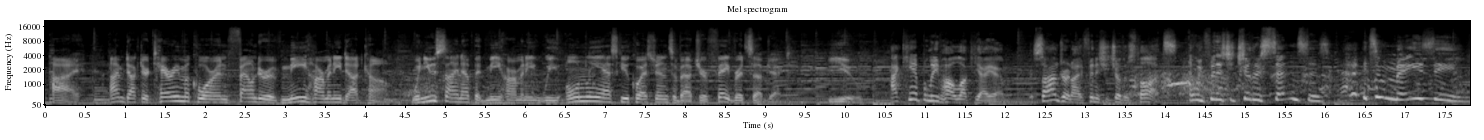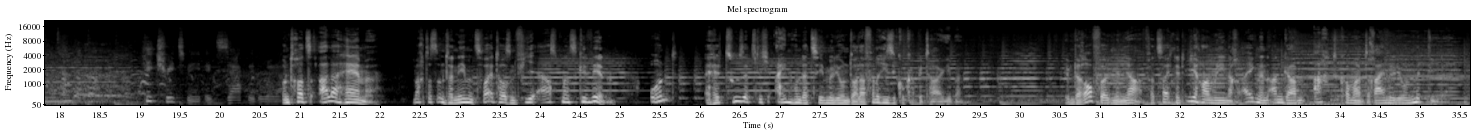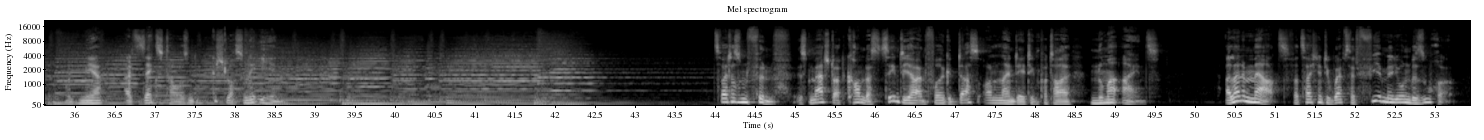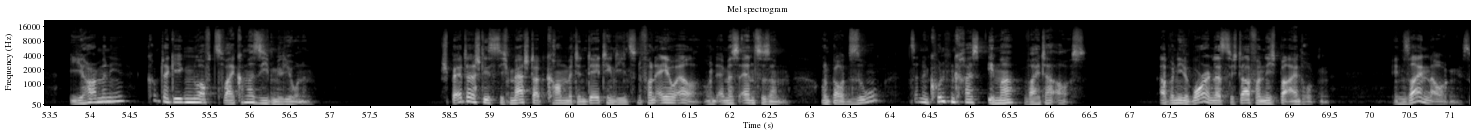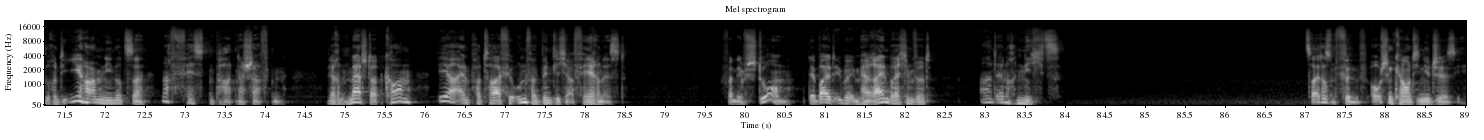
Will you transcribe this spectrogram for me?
Hi, I'm Dr. Terry McWarren, founder of MeHarmony.com. When you sign up at MeHarmony, we only ask you questions about your favorite subject, you. I can't believe how lucky I am. Sandra and I finish each other's thoughts, and we finish each other's sentences. It's amazing. Und trotz aller Häme macht das Unternehmen 2004 erstmals Gewinn und erhält zusätzlich 110 Millionen Dollar von Risikokapitalgebern. Im darauffolgenden Jahr verzeichnet eHarmony nach eigenen Angaben 8,3 Millionen Mitglieder und mehr als 6000 geschlossene Ehen. (2005) ist Match.com das zehnte Jahr in Folge das Online-Dating-Portal Nummer 1. Allein im März verzeichnet die Website 4 Millionen Besucher. eHarmony kommt dagegen nur auf 2,7 Millionen. Später schließt sich Match.com mit den Datingdiensten von AOL und MSN zusammen und baut so seinen Kundenkreis immer weiter aus. Aber Neil Warren lässt sich davon nicht beeindrucken. In seinen Augen suchen die eHarmony-Nutzer nach festen Partnerschaften, während Match.com eher ein Portal für unverbindliche Affären ist. Von dem Sturm, der bald über ihm hereinbrechen wird, ahnt er noch nichts. 2005, Ocean County, New Jersey.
